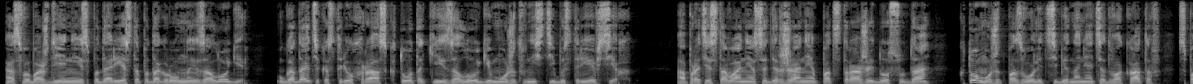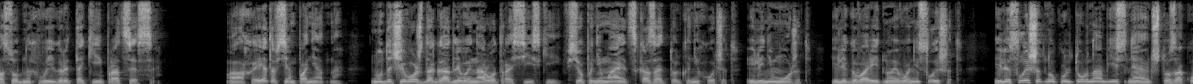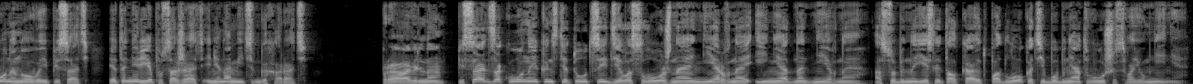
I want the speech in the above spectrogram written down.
Освобождение из-под ареста под огромные залоги – Угадайте-ка с трех раз, кто такие залоги может внести быстрее всех. А протестование содержания под стражей до суда – кто может позволить себе нанять адвокатов, способных выиграть такие процессы? Ах, и это всем понятно. Ну до чего ж догадливый народ российский, все понимает, сказать только не хочет. Или не может. Или говорит, но его не слышит. Или слышит, но культурно объясняют, что законы новые писать – это не репу сажать и не на митингах орать. Правильно. Писать законы и конституции – дело сложное, нервное и не однодневное, особенно если толкают под локоть и бубнят в уши свое мнение.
